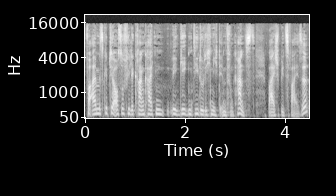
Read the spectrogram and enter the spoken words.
Vor allem, es gibt ja auch so viele Krankheiten, gegen die du dich nicht impfen kannst. Beispielsweise,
